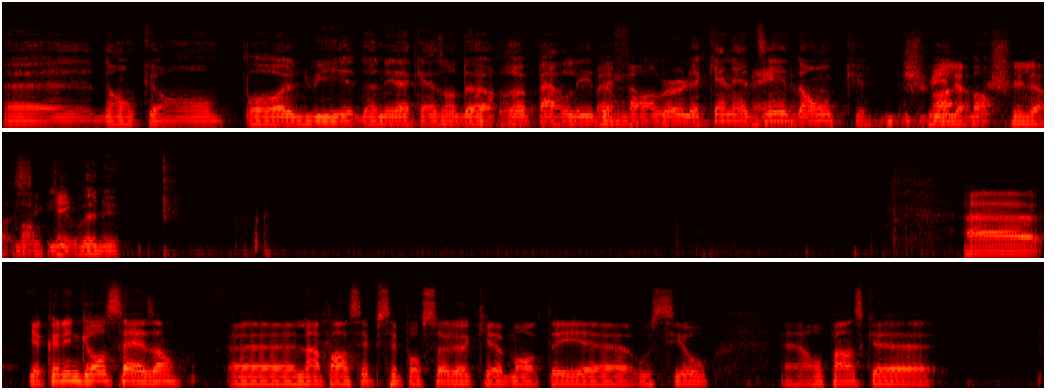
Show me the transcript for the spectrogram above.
Euh, donc, on pourra lui donner l'occasion de reparler de ben Fowler. Le Canadien, ben donc. Je suis ah, là. je suis là. il est revenu. Euh, il a connu une grosse saison euh, l'an passé, puis c'est pour ça qu'il a monté aussi haut. on pense que. Tu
